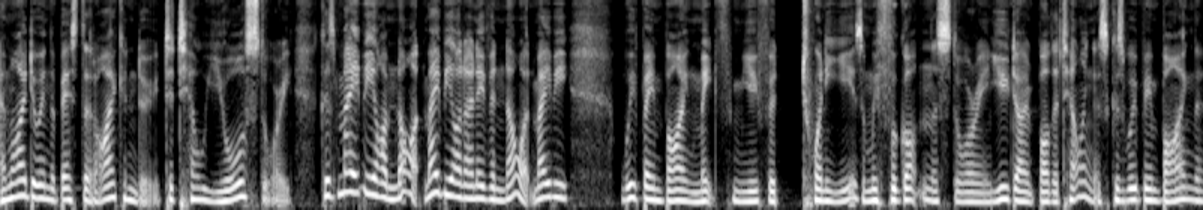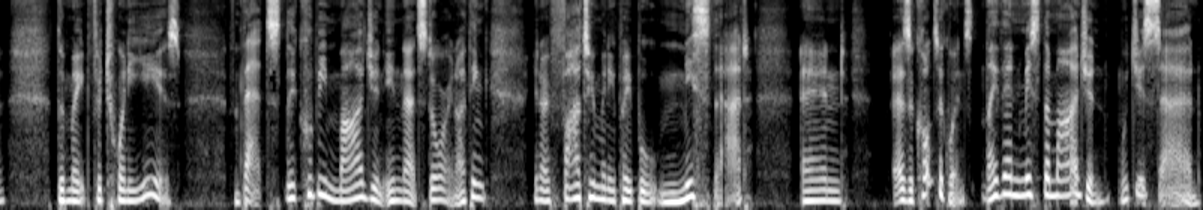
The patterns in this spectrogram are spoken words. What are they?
Am I doing the best that I can do to tell your story? Because maybe I'm not. Maybe I don't even know it. Maybe we've been buying meat from you for 20 years and we've forgotten the story and you don't bother telling us because we've been buying the, the meat for 20 years. That's there could be margin in that story. And I think, you know, far too many people miss that and as a consequence, they then miss the margin, which is sad.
